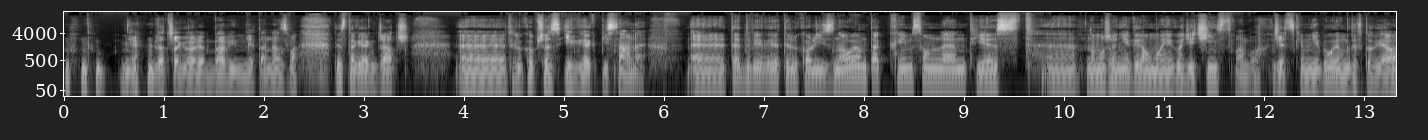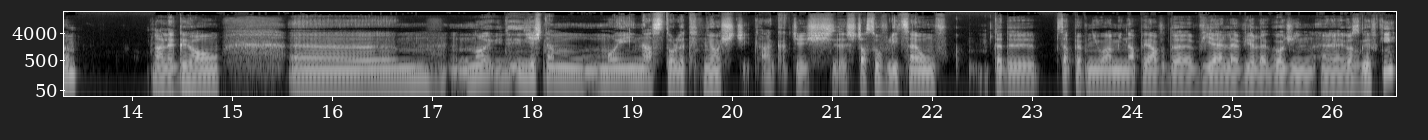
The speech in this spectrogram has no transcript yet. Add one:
nie wiem dlaczego, ale bawi mnie ta nazwa. To jest tak jak Judge, e, tylko przez Y pisane. E, te dwie gry tylko liznąłem, tak Crimson Land jest, e, no może nie grą mojego dzieciństwa, bo dzieckiem nie byłem, gdy w to grałem, ale grą no gdzieś tam mojej nastoletniości, tak, gdzieś z czasów liceum, wtedy zapewniła mi naprawdę wiele, wiele godzin e, rozgrywki,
